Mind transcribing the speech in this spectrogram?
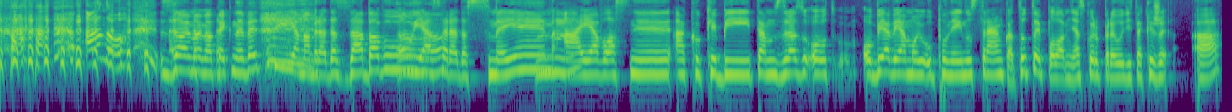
Áno, zaujímajú ma pekné veci, ja mám rada zábavu, uh-huh. ja sa rada smejem uh-huh. a ja vlastne ako keby tam zrazu objavia moju úplne inú stránku. A toto je podľa mňa skôr pre ľudí také, že a.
